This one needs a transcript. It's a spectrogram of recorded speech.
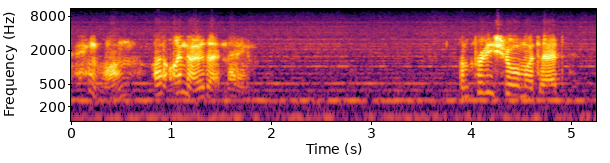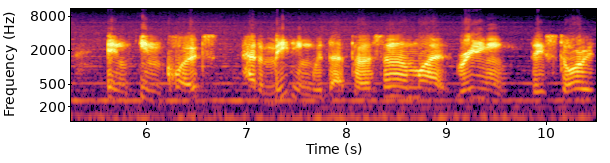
hang on, I, I know that name. I'm pretty sure my dad, in in quotes, had a meeting with that person. I'm like reading these stories,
